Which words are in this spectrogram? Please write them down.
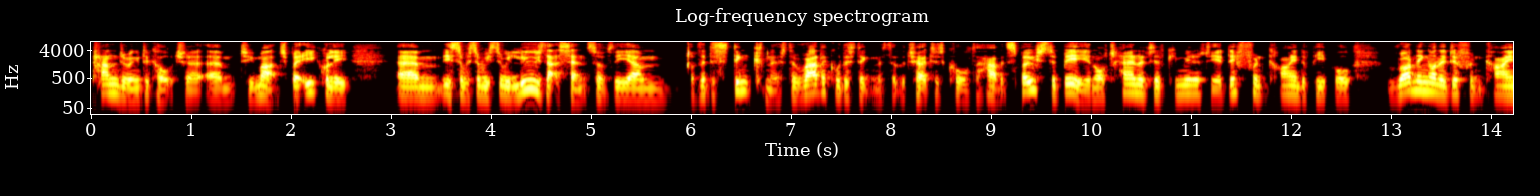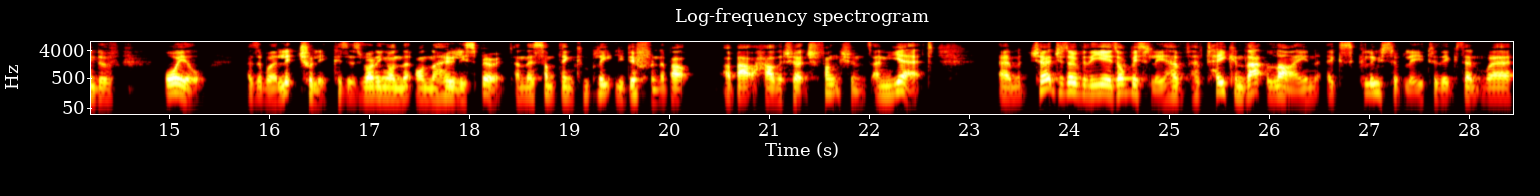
pandering to culture um, too much, but equally um, so, so we so we lose that sense of the um, of the distinctness, the radical distinctness that the church is called to have. It's supposed to be an alternative community, a different kind of people running on a different kind of oil, as it were, literally, because it's running on the on the Holy Spirit. And there's something completely different about about how the church functions. And yet, um, churches over the years obviously have have taken that line exclusively to the extent where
